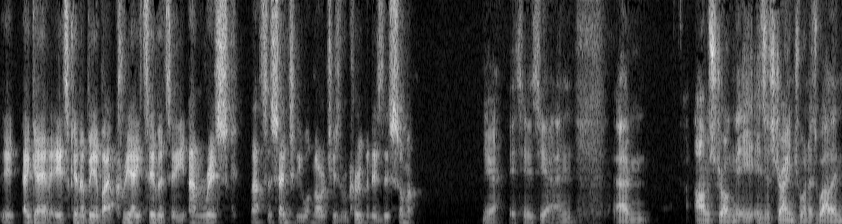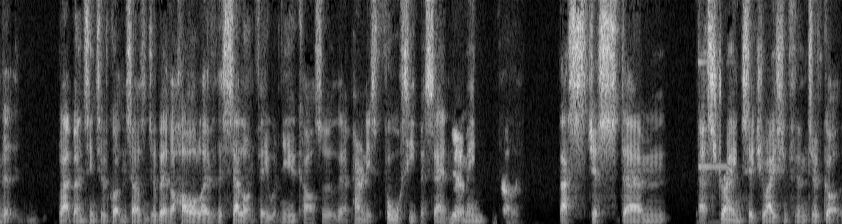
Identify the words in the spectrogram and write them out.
it, again, it's going to be about creativity and risk. That's essentially what Norwich's recruitment is this summer. Yeah, it is. Yeah, and um, Armstrong is a strange one as well in that Blackburn seem to have got themselves into a bit of a hole over the sell-on fee with Newcastle. Apparently, it's forty percent. Yeah, I mean, exactly. that's just um, a strange situation for them to have got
